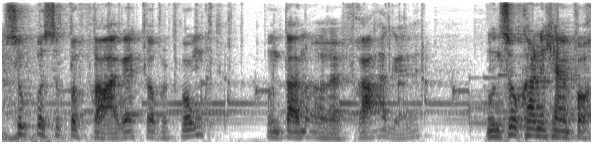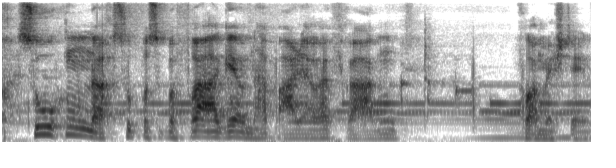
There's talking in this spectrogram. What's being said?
super super Frage, Doppelpunkt und dann eure Frage. Und so kann ich einfach suchen nach super super Frage und habe alle eure Fragen vor mir stehen.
